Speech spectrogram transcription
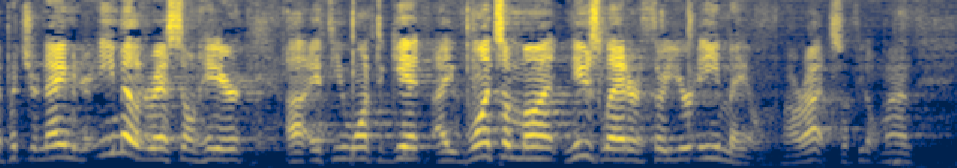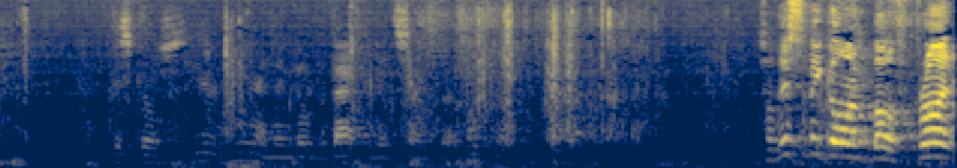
and put your name and your email address on here uh, if you want to get a once a month newsletter through your email. All right? So if you don't mind, this goes here and here, and then go to the back and do the same stuff. So this will be going both front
